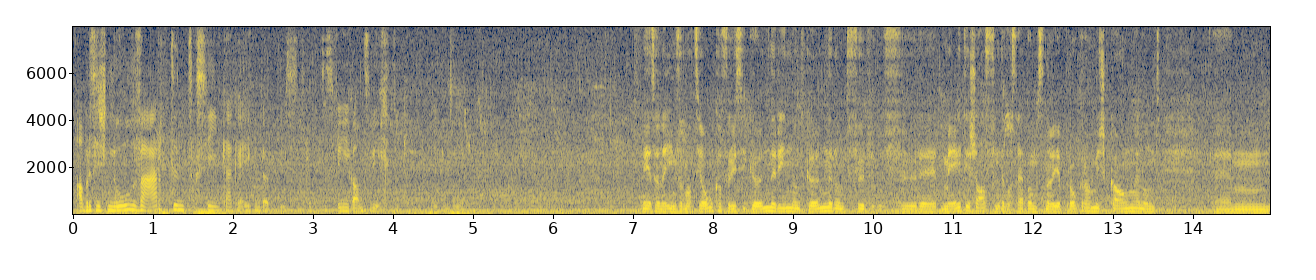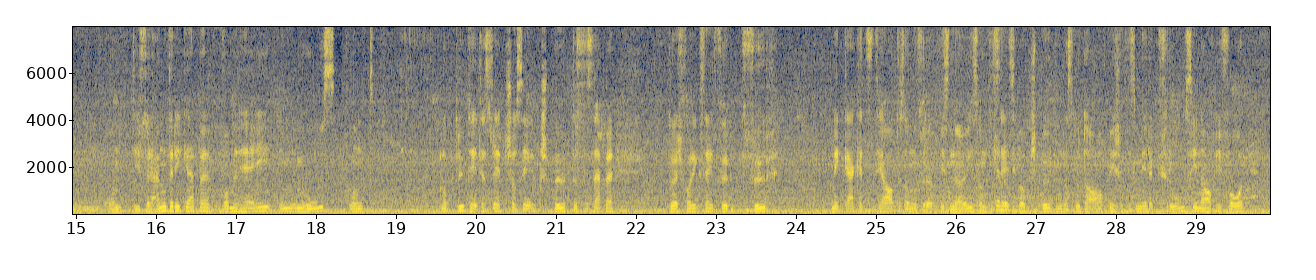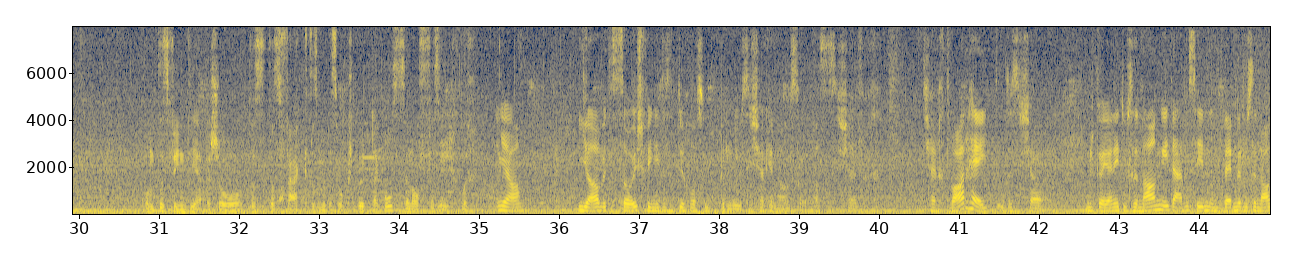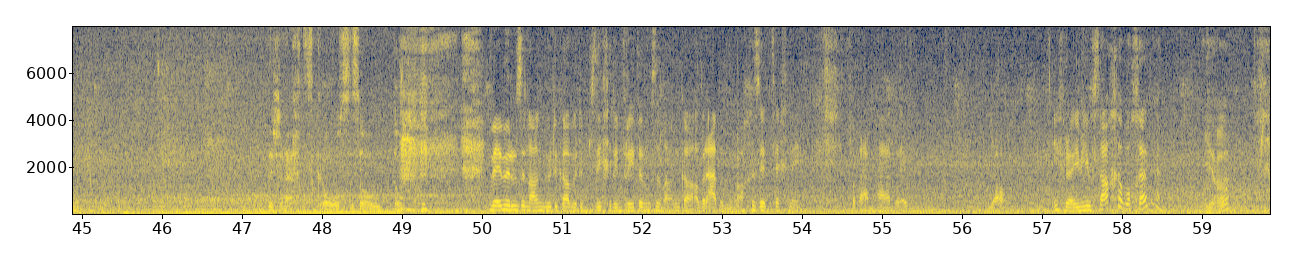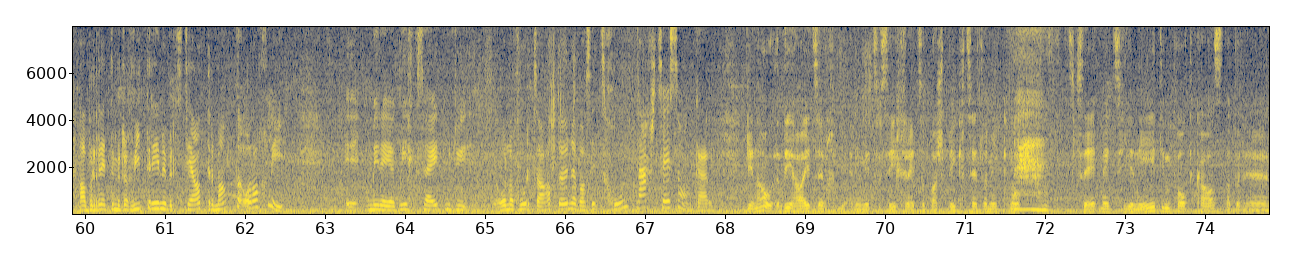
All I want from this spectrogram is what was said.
Aber es war null wertend gegen irgendetwas. Das finde ich ganz wichtig. Irgendwie. Wir so eine Information für unsere Gönnerinnen und Gönner und für, für äh, die Medienschaffenden, was eben um das neue Programm ist gegangen und, ähm, und die Veränderung, eben, die wir haben im, im Haus. Und ich glaube, die Leute haben das jetzt schon sehr gespürt, dass das eben, du hast vorhin gesagt, für, für nicht gegen das Theater, sondern für etwas Neues. Und das Genau. haben sie, glaube ich, gespürt und dass du da bist und dass wir eine Crew sind nach wie vor. Und das finde ich eben schon, das, das Fakt, dass man das so gespürt hat, aussen offensichtlich. Ja. Ja, wenn das so ist, finde ich das natürlich auch super, weil es ist ja genau so. Also es ist einfach, es ist einfach die Wahrheit. Und das ist ja, wir gehen ja nicht auseinander in dem Sinn. Und wenn wir auseinander... Das ist recht ein grosses Auto. Wenn wir auseinander würden gehen, würden wir sicher im Frieden auseinandergehen. Aber eben, wir machen es jetzt echt nicht. Von dem her, ähm, ja, ich freue mich auf Sachen, die kommen. ja, Aber reden wir doch weiterhin über das Theater Mathe auch noch ein bisschen. Äh, Wir haben ja gleich gesagt, wir tun auch noch kurz antönen, was jetzt kommt nächste Saison, gell? Genau, und ich habe jetzt einfach, ich bin nicht so sicher, jetzt ein paar Spickzettel mitgenommen. Das sieht man jetzt hier nicht im Podcast, aber äh,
